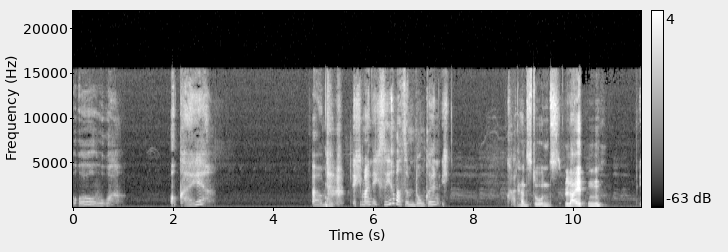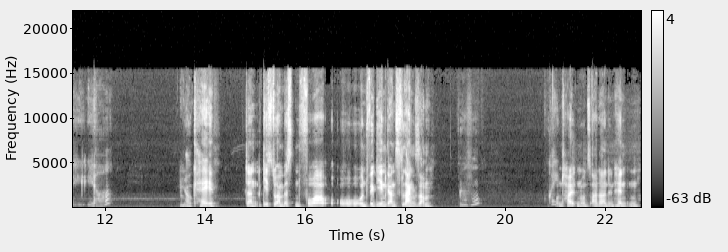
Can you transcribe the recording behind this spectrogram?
Oh. Okay. Ähm, ich meine, ich sehe was im Dunkeln. Ich kann. Kannst du uns leiten? Ja. Okay. Dann gehst du am besten vor und wir gehen ganz langsam. Und halten uns alle an den Händen.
